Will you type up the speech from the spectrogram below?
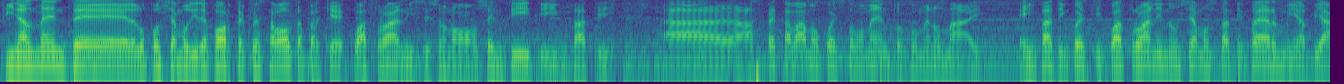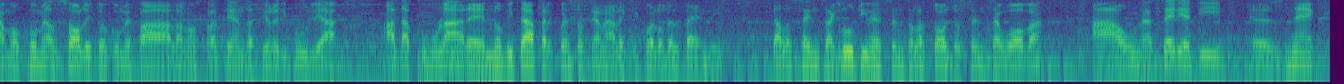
Finalmente lo possiamo dire forte questa volta perché quattro anni si sono sentiti, infatti eh, aspettavamo questo momento come non mai. E infatti in questi quattro anni non siamo stati fermi, abbiamo come al solito, come fa la nostra azienda Fiore di Puglia, ad accumulare novità per questo canale che è quello del vending, dal senza glutine, senza lattosio, senza uova a una serie di eh, snack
